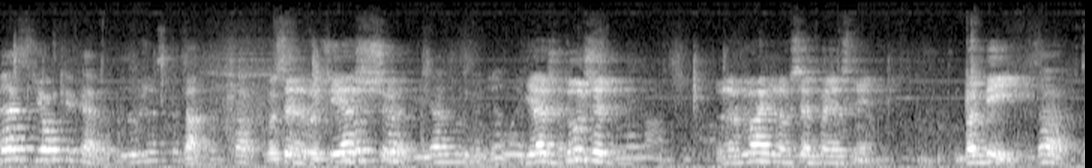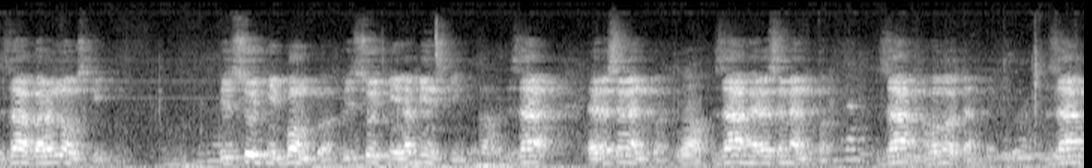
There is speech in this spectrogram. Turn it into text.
без зйомки камери. Так. Так. Василь я Ну ж я. Я ж дуже нормально все пояснив. Бабій, За. за Барановський, відсутній Бомко, відсутній Габінський, за Герасименко, за Герасименко, за Голота, за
